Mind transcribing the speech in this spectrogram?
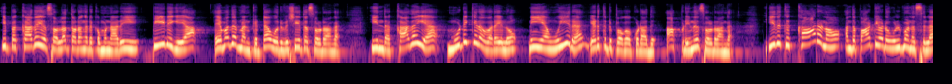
இப்போ கதையை சொல்ல தொடங்குறதுக்கு முன்னாடி பீடிகையா யமதர்மன் கிட்ட ஒரு விஷயத்த சொல்கிறாங்க இந்த கதையை முடிக்கிற வரையிலும் நீ என் உயிரை எடுத்துகிட்டு போகக்கூடாது அப்படின்னு சொல்கிறாங்க இதுக்கு காரணம் அந்த பாட்டியோட உள்மனசில்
